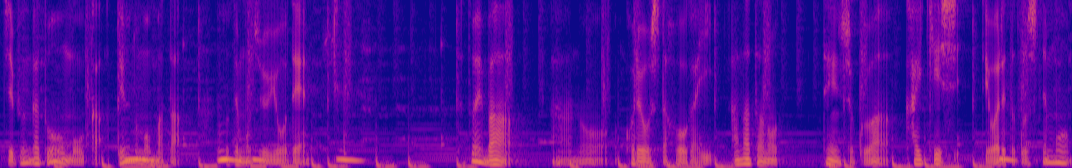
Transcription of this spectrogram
自分がどう思うかっていうのもまたとても重要で、例えばあのこれをした方がいい。あなたの転職は会計士って言われたとしても、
